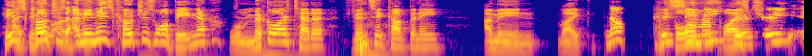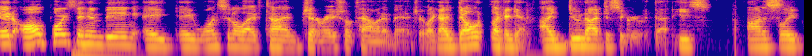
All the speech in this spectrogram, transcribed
His think a lot coaches, I mean, people- his coaches while being there were Mikel Arteta, Vincent Kompany. I mean, like, No, his former CV players- history, it all points to him being a, a once in a lifetime generational talent and manager. Like I don't like again, I do not disagree with that. He's honestly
